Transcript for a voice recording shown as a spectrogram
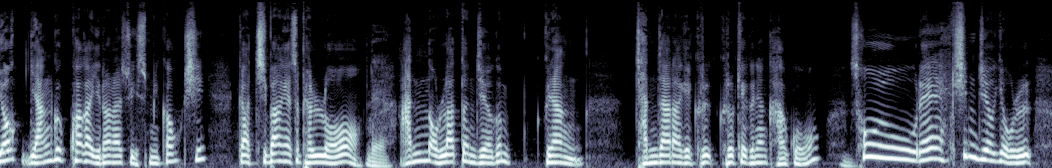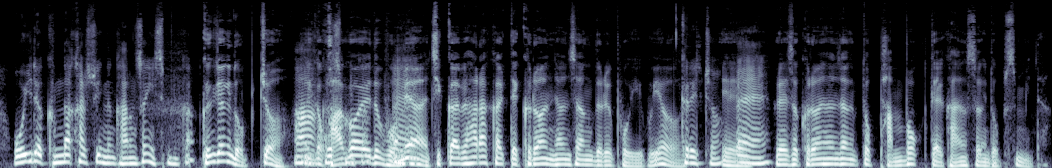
역양극화가 일어날 수 있습니까? 혹시? 그러니까 지방에서 별로 네. 안 올랐던 지역은 그냥 잔잔하게 그- 그렇게 그냥 가고 음. 서울의 핵심 지역이 올- 오히려 급락할 수 있는 가능성이 있습니까? 굉장히 높죠. 아, 그러니까 그렇습니까? 과거에도 보면 네. 집값이 하락할 때 그런 현상들을 보이고요. 그랬죠. 예. 예. 그래서 그런 현상이 또 반복될 가능성이 높습니다.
